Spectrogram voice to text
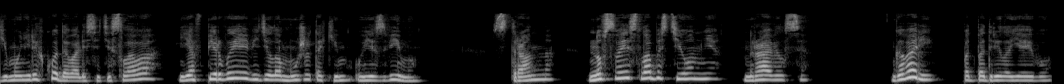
Ему нелегко давались эти слова, я впервые видела мужа таким уязвимым. Странно, но в своей слабости он мне нравился. «Говори», — подбодрила я его.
